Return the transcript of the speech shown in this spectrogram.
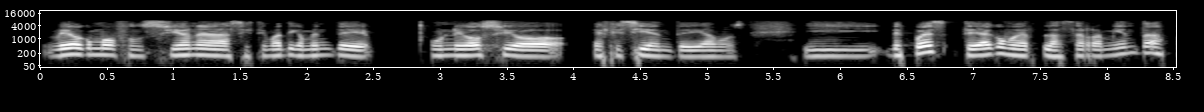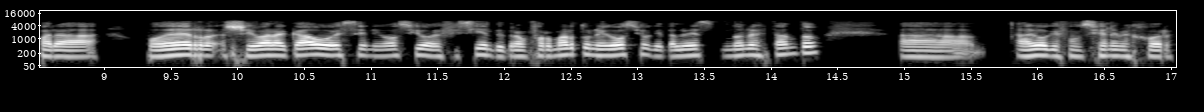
veo cómo funciona sistemáticamente un negocio eficiente, digamos. Y después te da como las herramientas para poder llevar a cabo ese negocio eficiente, transformar tu negocio, que tal vez no lo es tanto, a, algo que funcione mejor.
